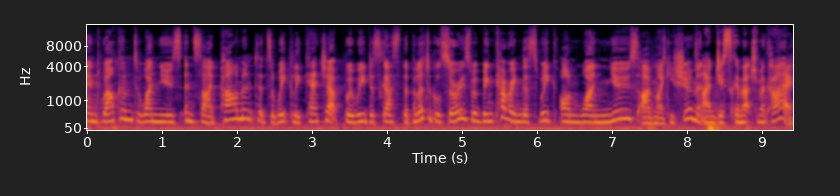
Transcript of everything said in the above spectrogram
and welcome to One News Inside Parliament. It's a weekly catch up where we discuss the political stories we've been covering this week on One News. I'm Maiki Sherman. I'm Jessica Mutch McKay.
